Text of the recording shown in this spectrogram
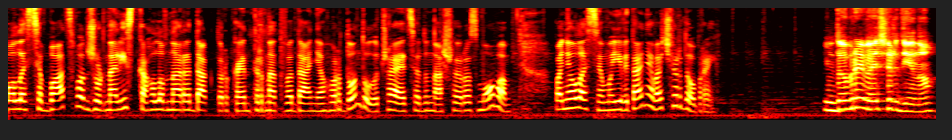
Олеся Бацман, журналістка, головна редакторка інтернет-видання Гордон, долучається до нашої розмови. Пані Олеся, мої вітання. Вечір добрий. Добрий вечір, Діно.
